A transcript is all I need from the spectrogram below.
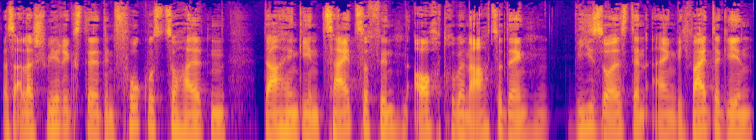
das Allerschwierigste, den Fokus zu halten, dahingehend Zeit zu finden, auch drüber nachzudenken, wie soll es denn eigentlich weitergehen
